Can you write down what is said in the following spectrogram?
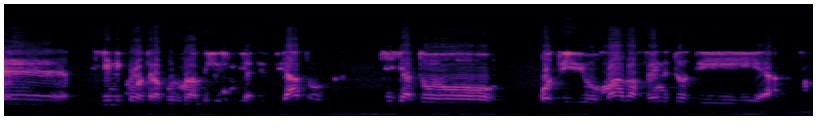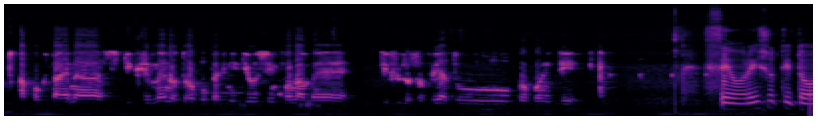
Ε, γενικότερα μπορούμε να μιλήσουμε για τη δουλειά του και για το ότι η ομάδα φαίνεται ότι αποκτά ένα συγκεκριμένο τρόπο παιχνιδιού σύμφωνα με τη φιλοσοφία του προπονητή. Θεωρείς ότι το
